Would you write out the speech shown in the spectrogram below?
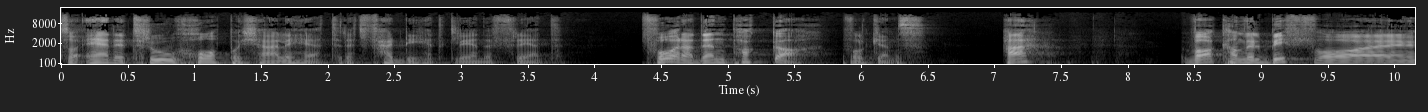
så er det tro, håp og kjærlighet, rettferdighet, glede, fred. Får jeg den pakka, folkens? Hæ? Hva kan vel Biff og, eh,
